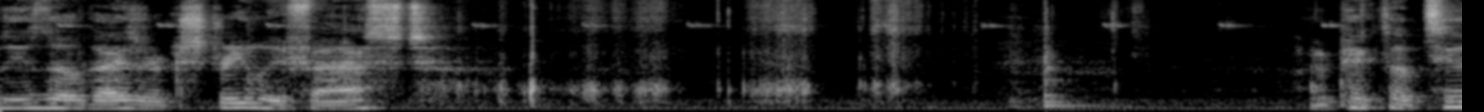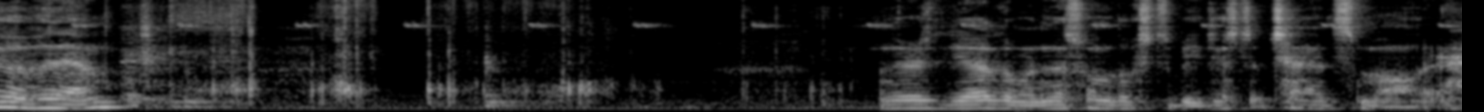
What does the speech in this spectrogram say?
These little guys are extremely fast. I picked up two of them. And there's the other one. This one looks to be just a tad smaller.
